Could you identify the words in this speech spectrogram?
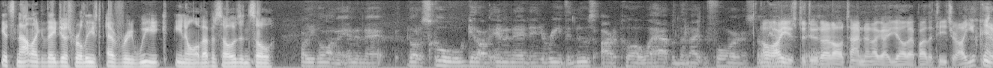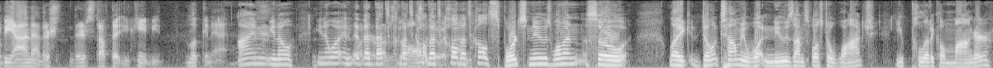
it's not like they just released every week, you know, of episodes, and so Or you go on the internet, go to school, get on the internet, and you read the news article of what happened the night before and stuff. Oh, I used to do that all the time. Then I got yelled at by the teacher. Oh, you can't be on that. There's there's stuff that you can't be looking at. I'm, you know, you know what, and that, that's I'll that's called that's called that's called sports news, woman. So, like, don't tell me what news I'm supposed to watch, you political monger.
